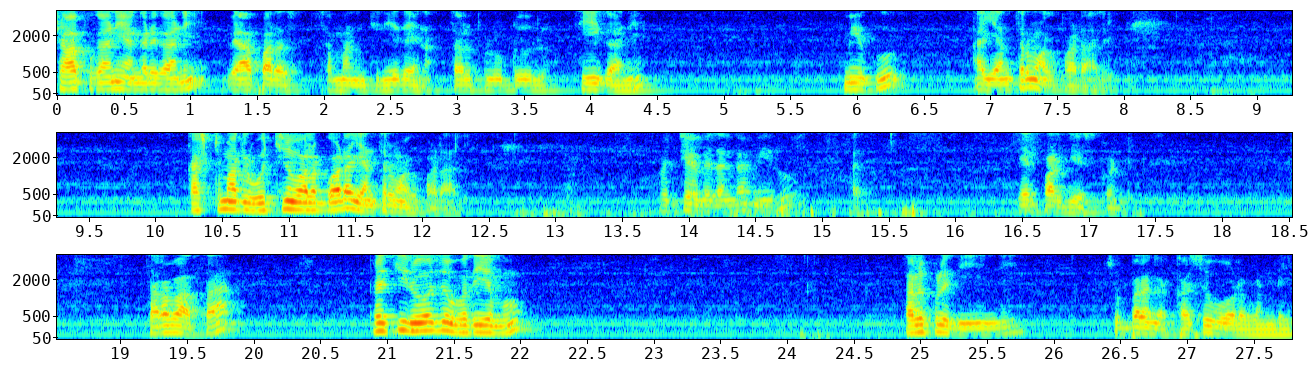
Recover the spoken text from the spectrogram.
షాప్ కానీ అంగడి కానీ వ్యాపార సంబంధించిన ఏదైనా తలుపులు డోర్లు తీయగానే మీకు ఆ యంత్రం అగపడాలి కస్టమర్లు వచ్చిన వాళ్ళకు కూడా యంత్రం అగపడాలి. వచ్చే విధంగా మీరు ఏర్పాటు చేసుకోండి. తర్వాత ప్రతిరోజు ఉదయము తలుపులు తీయండి శుభ్రంగా కసువు ఊడవండి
